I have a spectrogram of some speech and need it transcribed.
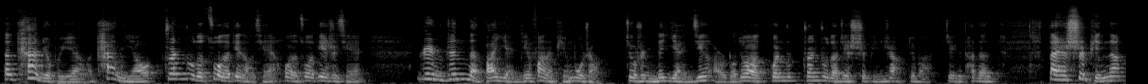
但看就不一样了，看你要专注的坐在电脑前或者坐在电视前。认真的把眼睛放在屏幕上，就是你的眼睛、耳朵都要关注专注在这个视频上，对吧？这个它的，但是视频呢，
